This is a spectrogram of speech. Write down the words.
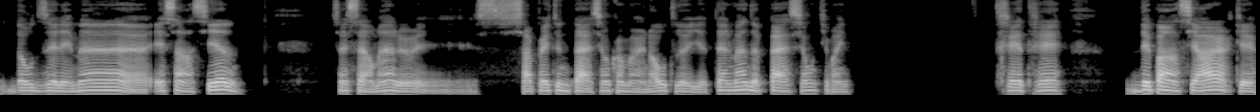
d'autres éléments euh, essentiels. Sincèrement, là, ça peut être une passion comme un autre. Là. Il y a tellement de passions qui vont être très, très dépensières que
